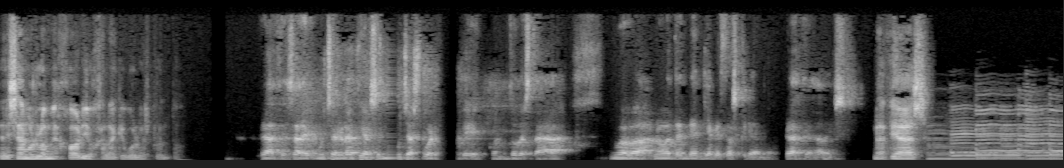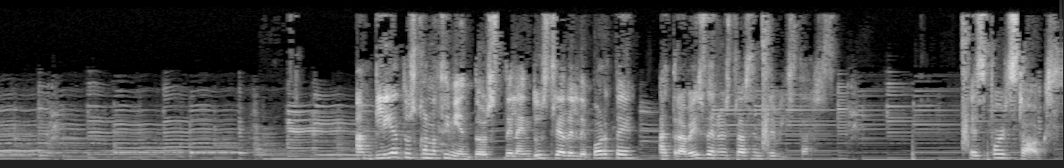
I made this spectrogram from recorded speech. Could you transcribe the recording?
deseamos lo mejor y ojalá que vuelvas pronto. Gracias, Alex. Muchas gracias y mucha suerte con toda esta nueva, nueva tendencia que estás creando. Gracias, Alex. Gracias. Amplía tus conocimientos de la industria del deporte a través de nuestras entrevistas. Sports Talks,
